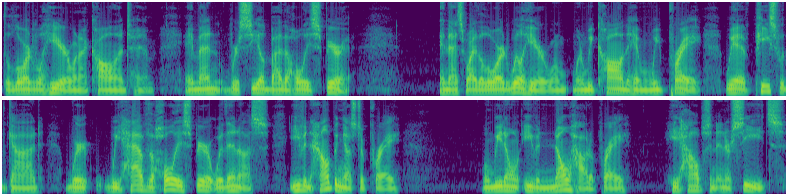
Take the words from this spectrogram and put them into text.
The Lord will hear when I call unto him. Amen. We're sealed by the Holy Spirit. And that's why the Lord will hear when, when we call unto Him, when we pray. We have peace with God, where we have the Holy Spirit within us, even helping us to pray. When we don't even know how to pray, He helps and intercedes.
